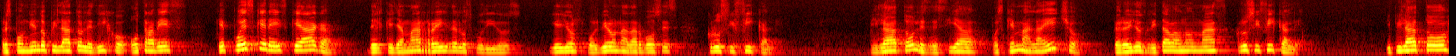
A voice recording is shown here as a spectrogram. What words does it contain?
Respondiendo Pilato le dijo, otra vez, ¿Qué pues queréis que haga del que llamás rey de los judíos? Y ellos volvieron a dar voces, crucifícale. Pilato les decía, pues qué mal ha hecho. Pero ellos gritaban aún más, crucifícale. Y Pilato,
